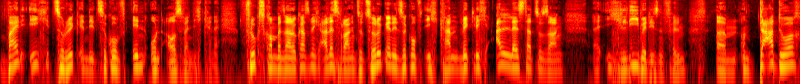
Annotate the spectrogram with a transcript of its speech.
Weil ich zurück in die Zukunft in- und auswendig kenne. Fluxkompensator, du kannst mich alles fragen zu zurück in die Zukunft. Ich kann wirklich alles dazu sagen. Äh, Ich liebe diesen Film. Ähm, Und dadurch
